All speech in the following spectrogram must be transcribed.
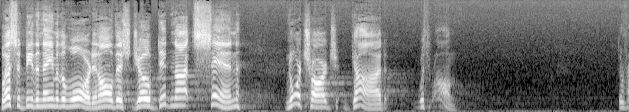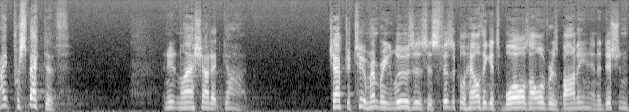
Blessed be the name of the Lord. In all this, Job did not sin, nor charge God with wrong. The right perspective. And he didn't lash out at God. Chapter 2, remember he loses his physical health. He gets boils all over his body, in addition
